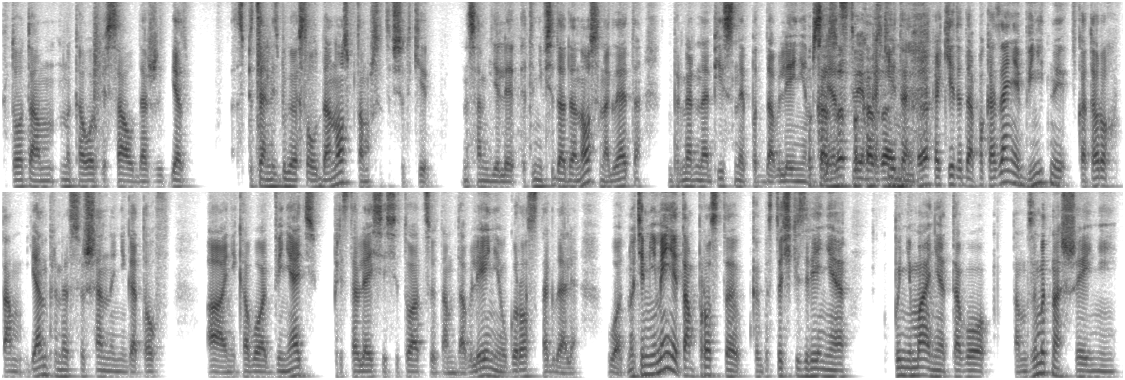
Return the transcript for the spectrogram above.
кто там на кого писал, даже я специально избегаю слова донос, потому что это все-таки на самом деле это не всегда донос, иногда это, например, написанное под давлением Показа- следствия, какие-то, да? какие-то да, показания обвинительные, в которых там я, например, совершенно не готов а, никого обвинять, представляя себе ситуацию там давления, угроз и так далее. Вот. Но тем не менее там просто как бы с точки зрения понимания того там взаимоотношений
